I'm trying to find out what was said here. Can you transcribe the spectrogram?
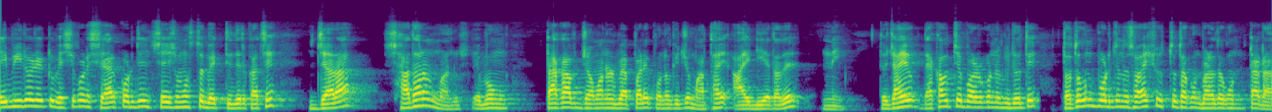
এই ভিডিওটি একটু বেশি করে শেয়ার করে দিন সেই সমস্ত ব্যক্তিদের কাছে, যারা সাধারণ মানুষ এবং টাকা জমানোর ব্যাপারে কোনো কিছু মাথায় আইডিয়া তাদের নেই। তো যাই হোক, দেখা হচ্ছে পরের কোনো ভিডিওতে ততক্ষণ পর্যন্ত সবাই সুস্থ থাকুন, ভালো থাকুন, টাটা।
